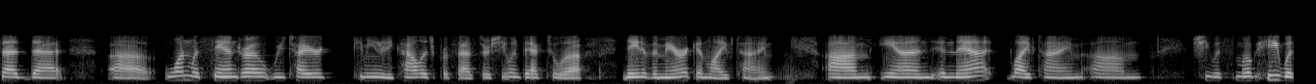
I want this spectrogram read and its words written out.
said that uh, one was Sandra, retired community college professor. She went back to a Native American lifetime, um, and in that lifetime, um, she was smoke he was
